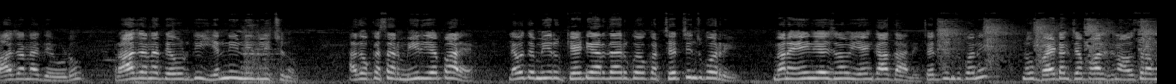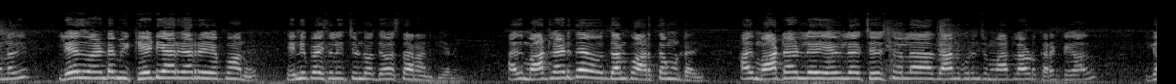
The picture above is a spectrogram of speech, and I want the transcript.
రాజన్న దేవుడు రాజన్న దేవుడికి ఎన్ని నిధులు ఇచ్చినావు అది ఒక్కసారి మీరు చెప్పాలి. లేకపోతే మీరు కేటీఆర్ దగ్గరకు ఒక చర్చించుకోర్రి. మనం ఏం చేసినావు ఏం కాదా అని. చర్చించుకొని నువ్వు బయటకు చెప్పాల్సిన అవసరం ఉన్నది. లేదు అంటే మీ కేటీఆర్ గారే చెప్పాను ఎన్ని పైసలు ఇచ్చిండో దేవస్థానానికి అని. అది మాట్లాడితే దానికి అర్థం ఉంటుంది. అది మాట్లాడలే ఏమి లేదు చేసిన వాళ్ళ దాని గురించి మాట్లాడడం కరెక్ట్ కాదు. ఇక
